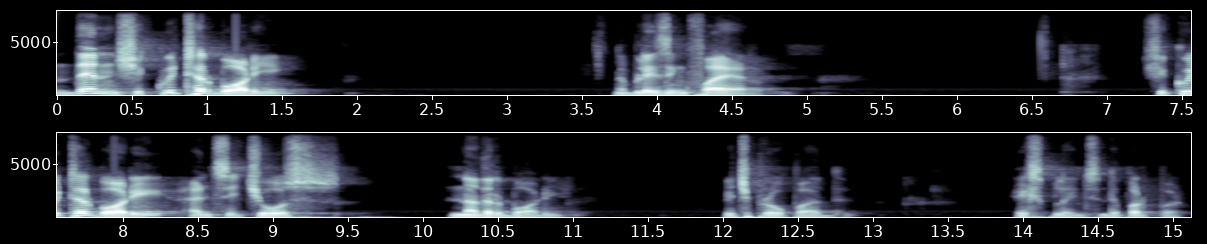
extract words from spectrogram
And then she quit her body a blazing fire. She quit her body and she chose another body, which Prabhupada explains in the purport.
